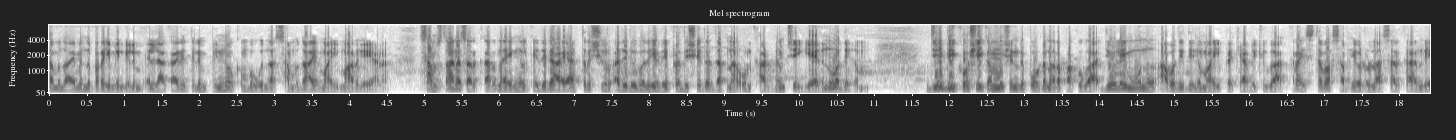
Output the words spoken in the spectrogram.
സമുദായം എന്ന് പറയുമെങ്കിലും എല്ലാ കാര്യത്തിലും പിന്നോക്കം പോകുന്ന സമുദായമായി മാറുകയാണ്. സംസ്ഥാന സർക്കാർ നയങ്ങൾക്കെതിരായ തൃശൂർ അതിരൂപതയുടെ പ്രതിഷേധ ധർണ ഉദ്ഘാടനം ചെയ്യുകയായിരുന്നു അദ്ദേഹം. J B Koshi commission report നടപ്പാക്കുക ജൂലൈ മൂന്ന് അവധി ദിനമായി പ്രഖ്യാപിക്കുക ക്രൈസ്തവ സഭയോടുള്ള സർക്കാരിന്റെ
